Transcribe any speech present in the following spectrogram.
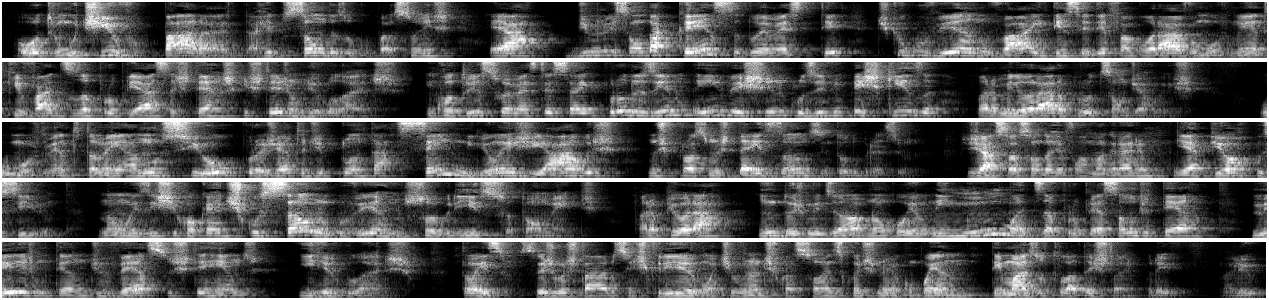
Outro motivo para a redução das ocupações é a diminuição da crença do MST de que o governo vai interceder favorável ao movimento, que vai desapropriar essas terras que estejam regulares. Enquanto isso, o MST segue produzindo e investindo, inclusive, em pesquisa para melhorar a produção de arroz. O movimento também anunciou o projeto de plantar 100 milhões de árvores nos próximos 10 anos em todo o Brasil. Já a situação da reforma agrária é a pior possível. Não existe qualquer discussão no governo sobre isso atualmente. Para piorar, em 2019 não ocorreu nenhuma desapropriação de terra, mesmo tendo diversos terrenos irregulares. Então é isso. Se vocês gostaram, se inscrevam, ativem as notificações e continuem acompanhando. Tem mais outro lado da história por aí. Valeu!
